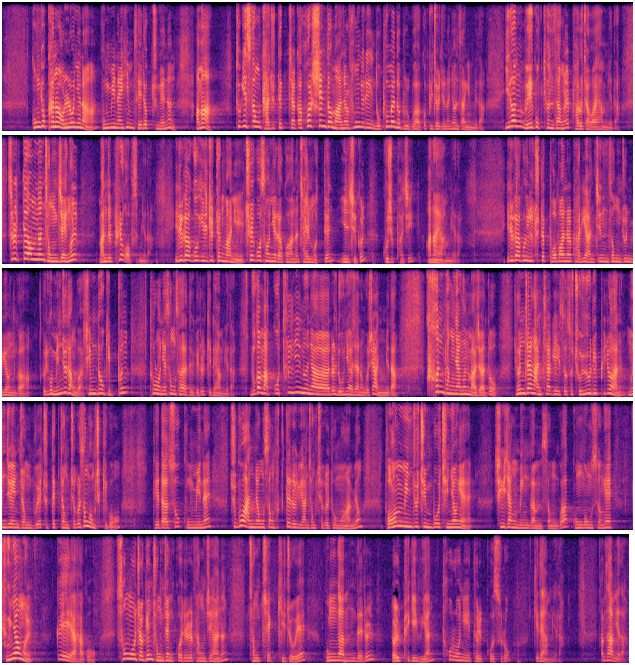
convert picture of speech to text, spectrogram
공격하는 언론이나 국민의 힘 세력 중에는 아마 투기성 다주택자가 훨씬 더 많을 확률이 높음에도 불구하고 빚어지는 현상입니다. 이런 왜곡 현상을 바로 잡아야 합니다. 쓸데없는 정쟁을 만들 필요가 없습니다. 1가구 1주택만이 최고선이라고 하는 잘못된 인식을 고집하지 않아야 합니다. 1가구 1주택 법안을 발의한 진성준 위원과 그리고 민주당과 심도 깊은 토론이 성사되기를 기대합니다. 누가 맞고 틀리느냐를 논의하자는 것이 아닙니다. 큰 방향은 맞아도 현장 안착에 있어서 조율이 필요한 문재인 정부의 주택 정책을 성공시키고 대다수 국민의 주거 안정성 확대를 위한 정책을 도모하며 범민주 진보 진영의 시장 민감성과 공공성의 균형을 꾀해야 하고 소모적인 정쟁거리를 방지하는 정책 기조의 공감대를 넓히기 위한 토론이 될 것으로 기대합니다. 감사합니다.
